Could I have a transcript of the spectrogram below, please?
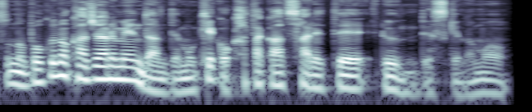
その僕のカジュアル面談ってもう結構型化されてるんですけども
